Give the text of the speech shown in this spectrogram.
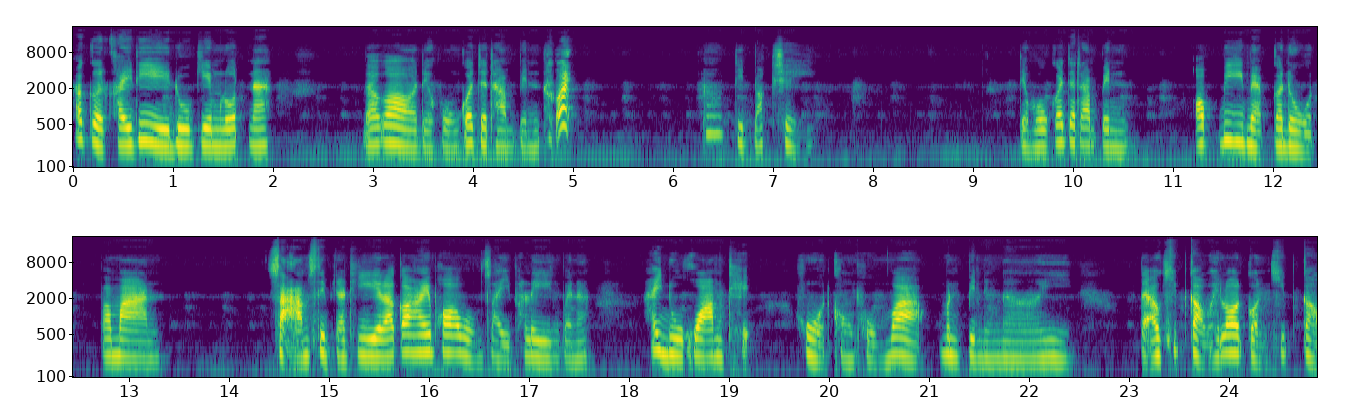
ถ้าเกิดใครที่ดูเกมรถนะ แล้วก็เดี๋ยวผมก็จะทำเป็นเฮ้ยติดบั๊กเฉย เดี๋ยวผมก็จะทำเป็นออบบี้แมปกระโดดประมาณ 30 นาทีแล้วก็ให้พ่อผมใส่เพลงไปนะ ให้ดูความเทโหดของผมว่ามันเป็นยังไง แต่เอาคลิปเก่าให้รอดก่อนคลิปเก่า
